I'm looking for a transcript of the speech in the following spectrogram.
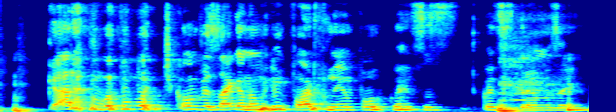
Cara, vou, vou te confessar que eu não me importo nem um pouco com essas, com esses dramas aí.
